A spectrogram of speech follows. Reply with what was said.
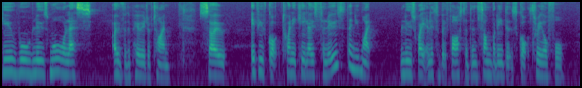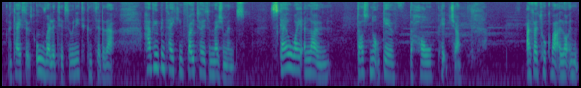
you will lose more or less over the period of time. So, if you've got 20 kilos to lose, then you might lose weight a little bit faster than somebody that's got three or four. Okay, so it's all relative, so we need to consider that. Have you been taking photos and measurements? Scale weight alone does not give the whole picture. As I talk about a lot in,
